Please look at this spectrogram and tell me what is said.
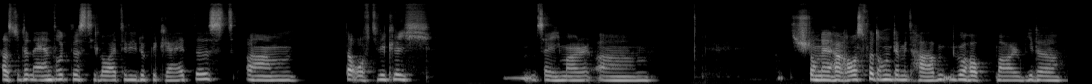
hast du den Eindruck, dass die Leute, die du begleitest, ähm, da oft wirklich, sage ich mal, ähm, schon eine Herausforderung damit haben, überhaupt mal wieder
